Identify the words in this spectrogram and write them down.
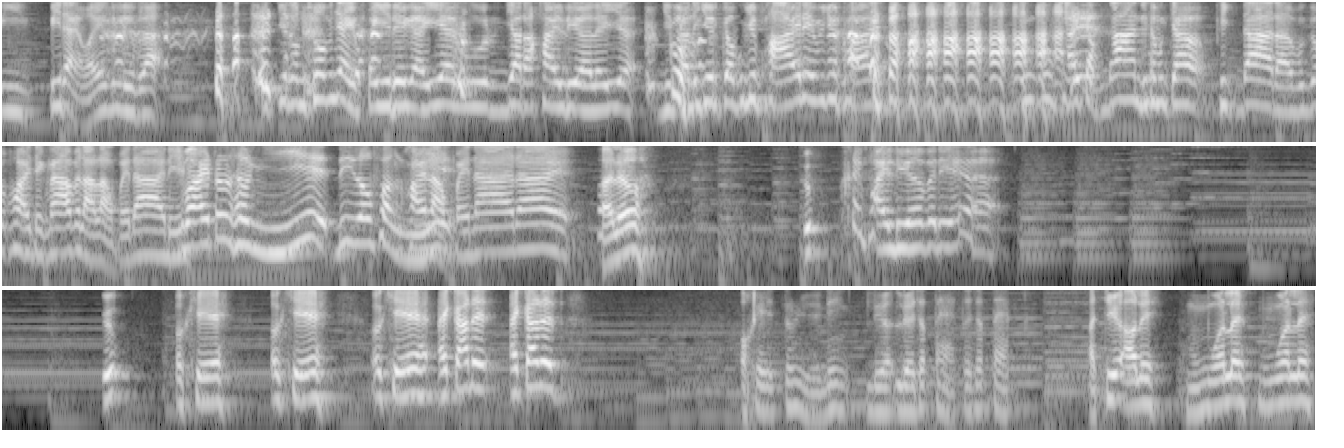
ปีปีไหนวะยังลืมละอยู่น้ำท่วมใหญ่ปีหนึงไงเหี้ยกูยอดพายเรืออะไรเงี้ยหยุดกันหยุดกับหยุดพายดิหยุดพายมึงกูพายกลับด้านดิถ้ามึงจะพลิกด้านนะมึงก็พายจากหน้าไปหลังหลังไปได้ดิไม่ต้องทางนี้นี่ต้องฝั่งพายนี้หลังไปหน้าได้ไปเร็วเคยพายเรือไปะเนี่ยอึ๊บ โอเค โอเค โอเค I got it I got it โอเค ต้องอยู่นิ่งๆเรือเรือจะแตก เรือจะแตกอะจื้อเอาเลยมึงม้วนเลยมึงม้วนเลย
